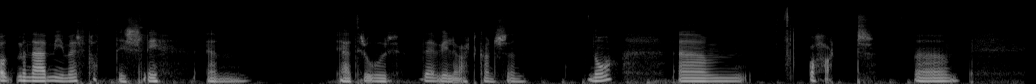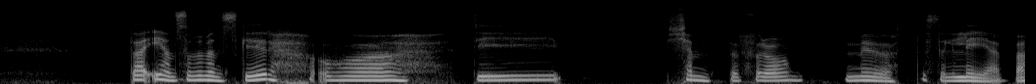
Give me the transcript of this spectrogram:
Og, men det er mye mer fattigslig enn jeg tror det ville vært kanskje nå. Um, og hardt. Um, det er ensomme mennesker, og de kjemper for å møtes eller leve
